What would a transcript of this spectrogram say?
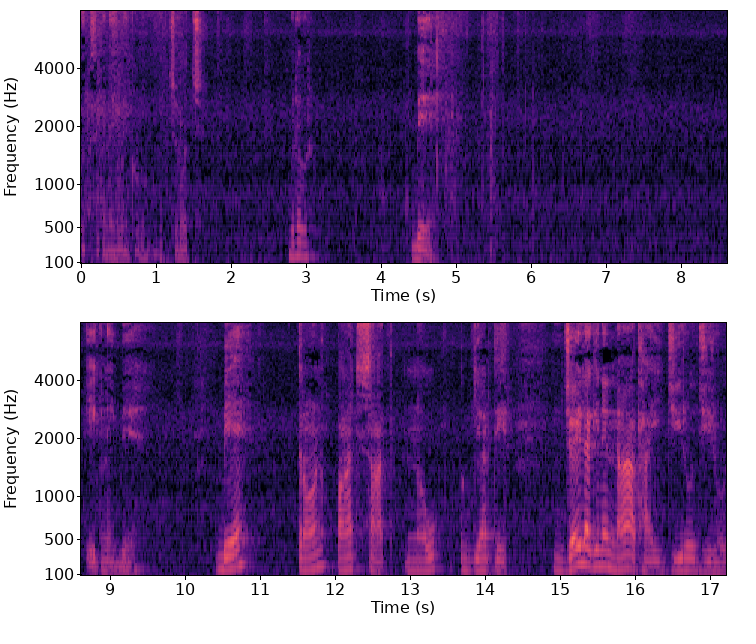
એક સેકન્ડ એ કરું. વચ્ચે વચ્ચે. બરાબર? બે. એક નહીં, બે. બે, ત્રણ, પાંચ, સાત, નવ, અગિયાર, તેર. જય લગીને ના થાય. Zero zero.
